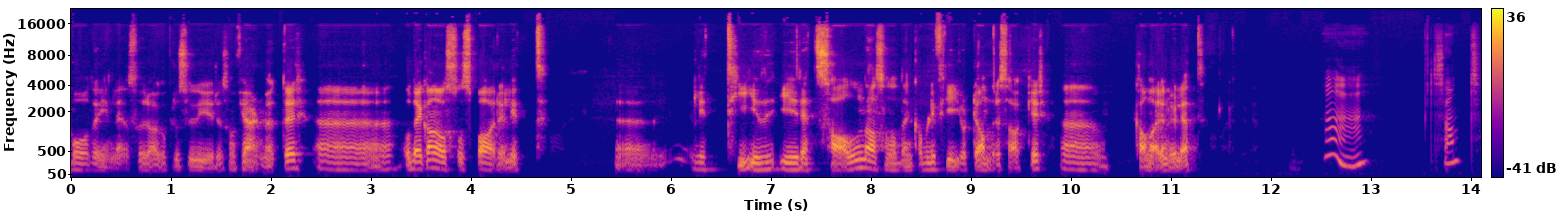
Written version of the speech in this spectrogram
både innledningsforedrag og prosedyre som fjernmøter. Eh, og det kan også spare litt Eh, litt tid i rettssalen, da, sånn at den kan bli frigjort i andre saker. Eh, kan være en mulighet. Hmm, sant.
